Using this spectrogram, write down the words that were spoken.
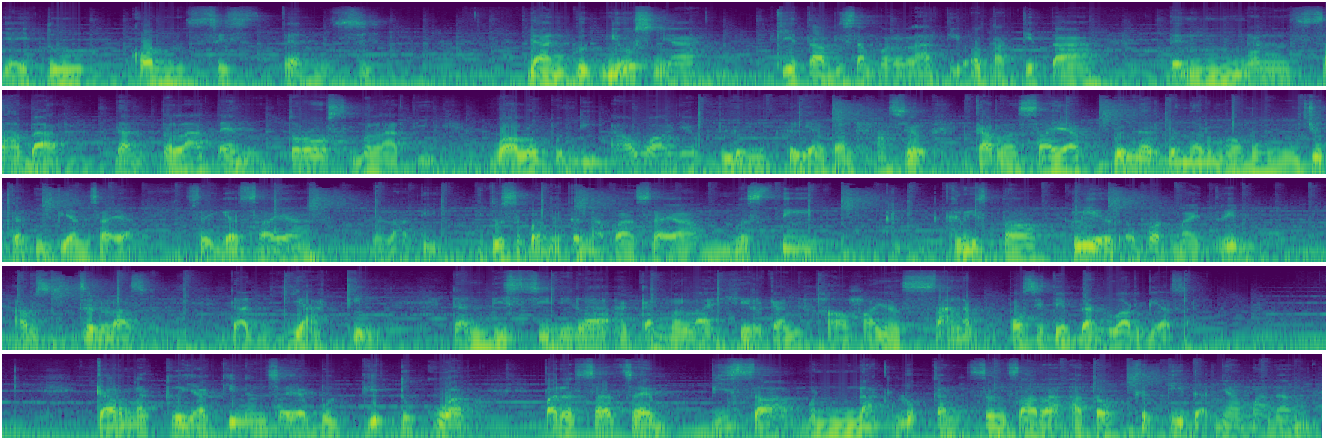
yaitu konsistensi. Dan good newsnya, kita bisa melatih otak kita dengan sabar dan telaten terus melatih. Walaupun di awalnya belum kelihatan hasil karena saya benar-benar mau mewujudkan impian saya sehingga saya melatih. Itu sebabnya kenapa saya mesti crystal clear about my dream. Harus jelas dan yakin dan di sinilah akan melahirkan hal-hal yang sangat positif dan luar biasa. Karena keyakinan saya begitu kuat, pada saat saya bisa menaklukkan sengsara atau ketidaknyamanan,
